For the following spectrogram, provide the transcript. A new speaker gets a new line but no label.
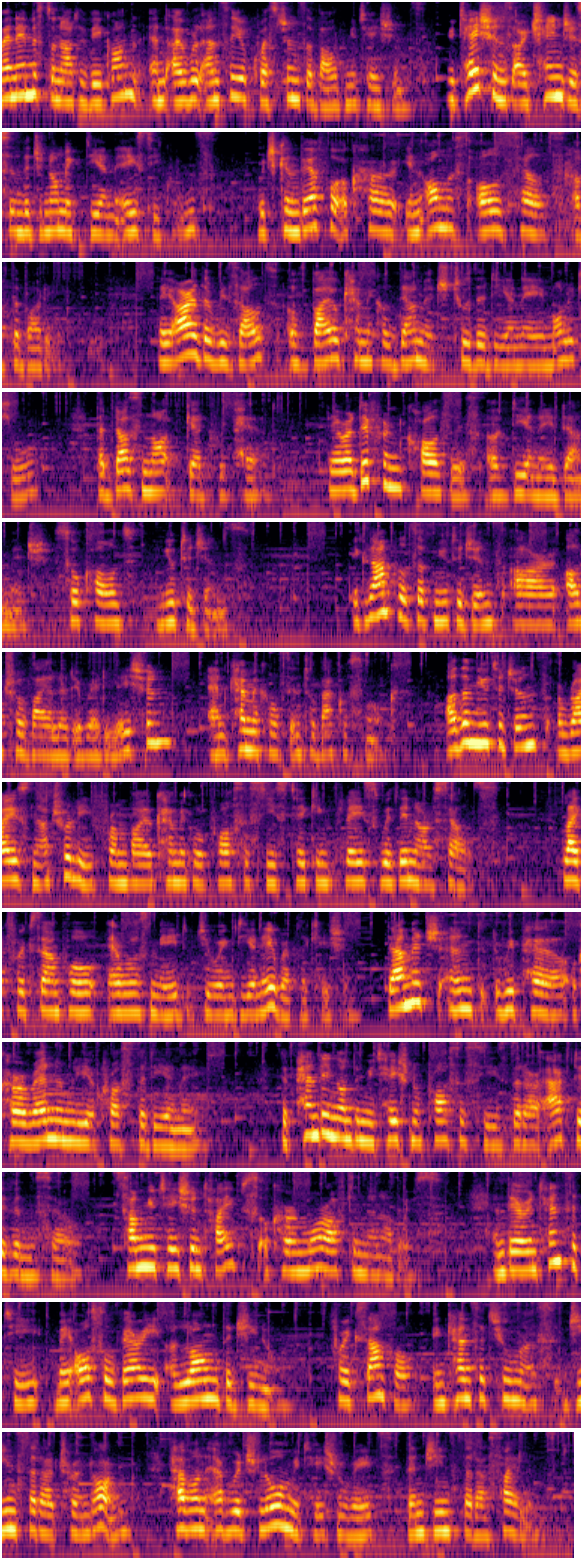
My name is Donate Weghorn and I will answer your questions about mutations. Mutations are changes in the genomic DNA sequence, which can therefore occur in almost all cells of the body. They are the result of biochemical damage to the DNA molecule that does not get repaired. There are different causes of DNA damage, so-called mutagens. Examples of mutagens are ultraviolet irradiation and chemicals in tobacco smoke. Other mutagens arise naturally from biochemical processes taking place within our cells, like for example errors made during DNA replication. Damage and repair occur randomly across the DNA, depending on the mutational processes that are active in the cell. Some mutation types occur more often than others, and their intensity may also vary along the genome. For example, in cancer tumors, genes that are turned on have on average lower mutation rates than genes that are silenced.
